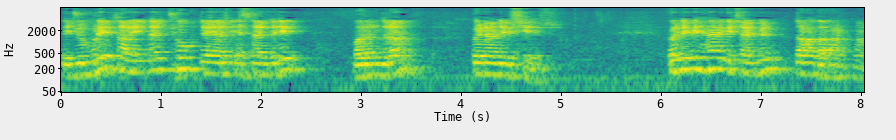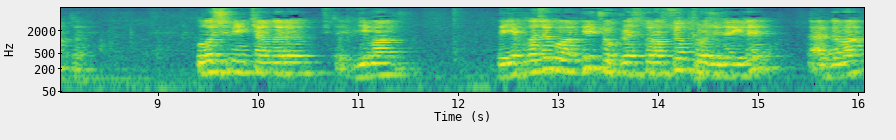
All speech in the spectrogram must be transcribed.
ve Cumhuriyet tarihinden çok değerli eserleri barındıran önemli bir şehir. Önemi her geçen gün daha da artmakta. Ulaşım imkanları, işte liman ve yapılacak olan birçok restorasyon projeleriyle Bergama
